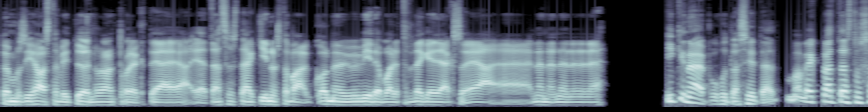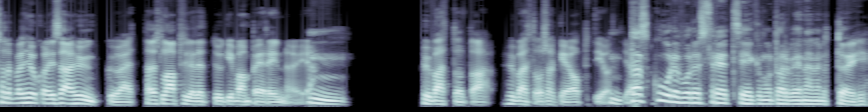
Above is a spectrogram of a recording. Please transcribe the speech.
tämmöisiä haastavia työnrannat-projekteja ja, ja tässä on sitä kiinnostavaa 3-5 vuoden strategiajaksoja ja nä, nä, nä, nä, nä. Ikinä ei puhuta siitä, että mä veikkaan, että tästä saada vielä hiukan lisää hynkkyä, että saisi lapsille kivan perinnön ja mm hyvät, tota, hyvät osakeoptiot. Mm, ja... Tässä kuuden vuoden stretsi, eikä mun tarvitse enää mennä töihin.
